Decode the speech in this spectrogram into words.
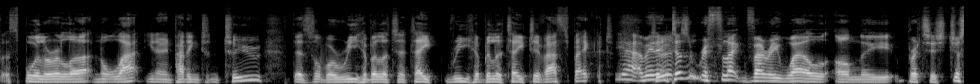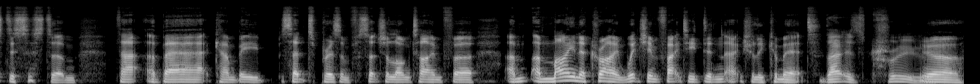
a spoiler alert and all that. You know, in Paddington Two, there's sort of a rehabilitate rehabilitative aspect. Yeah, I mean, to it, doesn't reflect very well on the British justice system that a bear can be sent to prison for such a long time for a, a minor crime, which in fact he didn't actually commit. That is true. Yeah.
